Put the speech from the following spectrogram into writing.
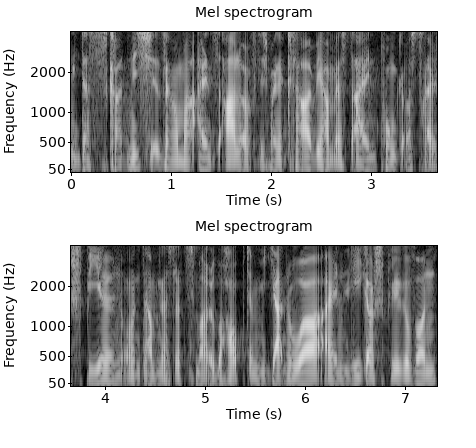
dass es gerade nicht, sagen wir mal, 1A läuft. Ich meine, klar, wir haben erst einen Punkt aus drei Spielen und haben das letzte Mal überhaupt im Januar ein Ligaspiel gewonnen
